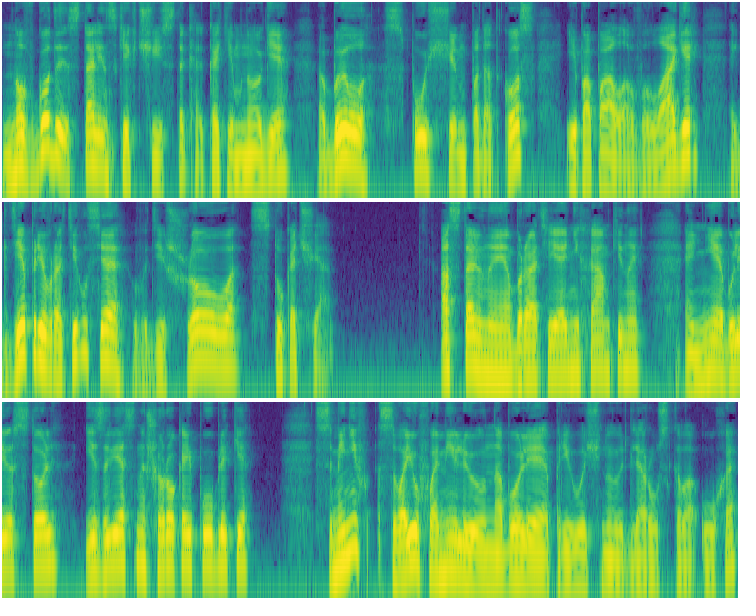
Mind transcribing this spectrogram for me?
но в годы сталинских чисток, как и многие, был спущен под откос и попал в лагерь, где превратился в дешевого стукача. Остальные братья Нехамкины не были столь известны широкой публике. Сменив свою фамилию на более привычную для русского уха,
